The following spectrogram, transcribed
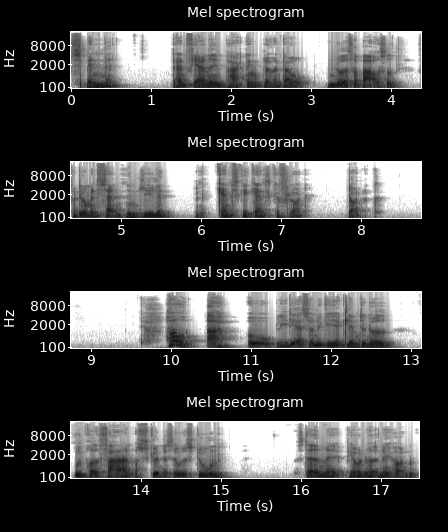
Spændende. Da han fjernede indpakningen, blev han dog noget forbavset, for det var med sandt en lille, men ganske, ganske flot dolk. Hov! Ah! Åh, oh, bliv der, Sønneke, jeg glemte noget, udbrød faren og skyndte sig ud af stuen, stadig med pebernødderne i hånden.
